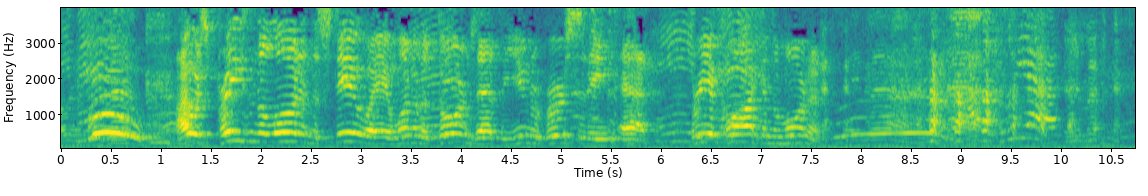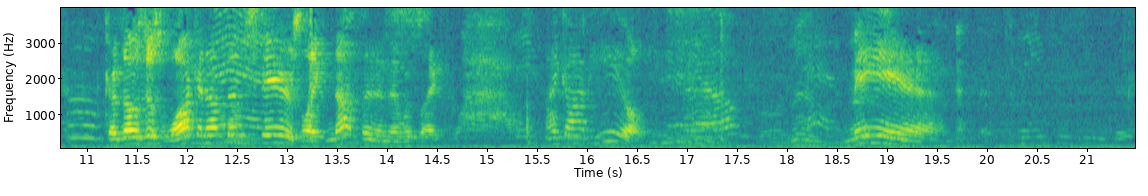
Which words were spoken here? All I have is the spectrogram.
Amen. Woo! I was praising the Lord in the stairway in one of the dorms at the university at three o'clock in the morning. Because I was just walking up them stairs like nothing, and it was like, wow, I got healed. Man, Thank you, Jesus.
